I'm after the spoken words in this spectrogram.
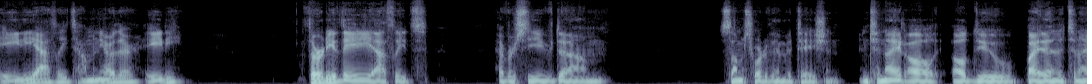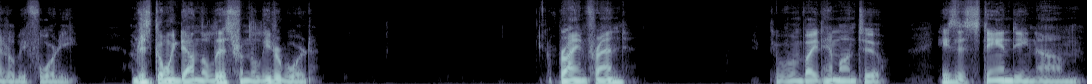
80 athletes. How many are there? 80? 30 of the 80 athletes have received um, some sort of invitation. And tonight I'll I'll do by the end of tonight it'll be 40. I'm just going down the list from the leaderboard. Brian Friend. We'll invite him on too. He's a standing um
